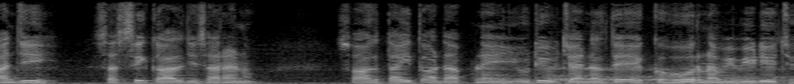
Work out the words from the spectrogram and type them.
ਹਾਂਜੀ, ਸਤਿ ਸ੍ਰੀ ਅਕਾਲ ਜੀ ਸਾਰਿਆਂ ਨੂੰ। ਸਵਾਗਤ ਹੈ ਜੀ ਤੁਹਾਡਾ ਆਪਣੇ YouTube ਚੈਨਲ ਤੇ ਇੱਕ ਹੋਰ ਨਵੀਂ ਵੀਡੀਓ 'ਚ।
